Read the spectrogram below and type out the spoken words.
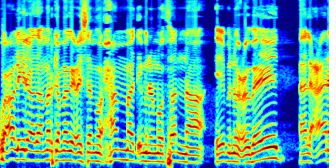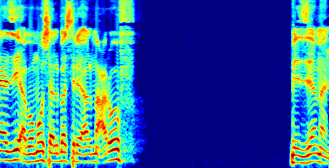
Waxaa la yidhaahdaa marka magaciisa muxamed ibn muhanى ibnu cubayd alcanazi abu muusa albasri almacruuf bizaman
